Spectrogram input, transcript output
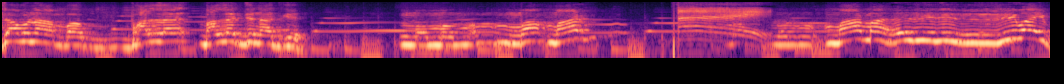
যাব না ভালো ভালো লাগছে না আজকে। মার। মার মা রিভাইভ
